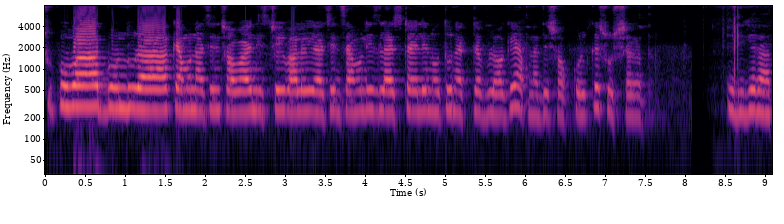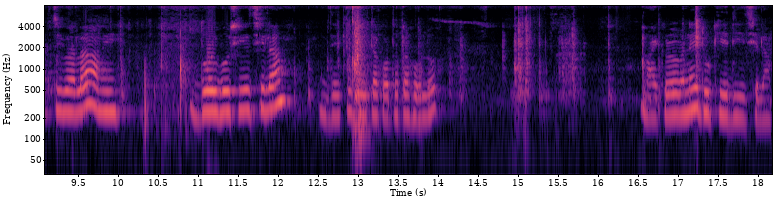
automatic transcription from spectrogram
সুপ্রভাত, বন্ধুরা। কেমন আছেন সবাই? নিশ্চয়ই ভালোই আছেন। শ্যামলিজ লাইফস্টাইলে নতুন একটা ব্লগে আপনাদের সকলকে সুস্বাগত। এদিকে রাত্রিবেলা আমি দই বসিয়েছিলাম। দেখি দইটা কতটা হলো। মাইক্রোওভেনেই ঢুকিয়ে দিয়েছিলাম।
